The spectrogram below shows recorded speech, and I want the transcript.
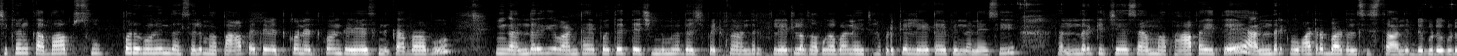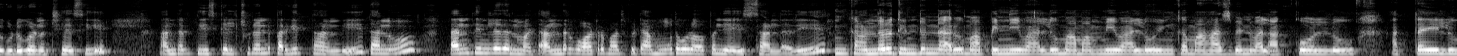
చికెన్ కబాబ్ సూపర్గా ఉండింది అసలు. మా పాప అయితే ఎత్తుకొని ఎత్తుకొని తినేసింది కబాబు. ఇంకా అందరికీ వంట అయిపోతే తెచ్చింది ముందు తెచ్చి పెట్టుకొని అందరికి ప్లేట్లో గబగబా అప్పటికే లేట్ అయిపోయింది అనేసి అందరికి ఇచ్చేసాం. మా పాప అయితే అందరికి వాటర్ బాటిల్స్ ఇస్తా అంది. డుగుడుగుడుగుడుగు అని వచ్చేసి అందరికి తీసుకెళ్ళి చూడండి పరిగెత్తాంది. తను తను తినలేదనమాట అందరు వాటర్ బాటిల్స్ పెట్టి ఆ మూత కూడా ఓపెన్ చేయిస్తాండి అది. ఇంకా అందరూ తింటున్నారు. మా పిన్ని వాళ్ళు మా మమ్మీ వాళ్ళు ఇంకా మా హస్బెండ్ వాళ్ళ అక్కోళ్ళు అత్తయ్యలు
